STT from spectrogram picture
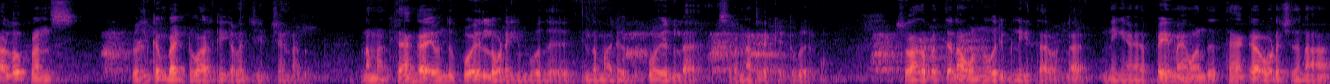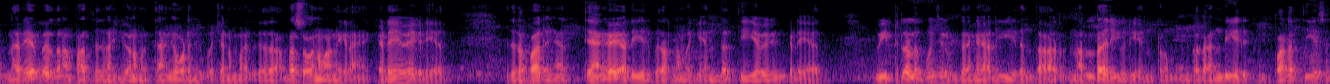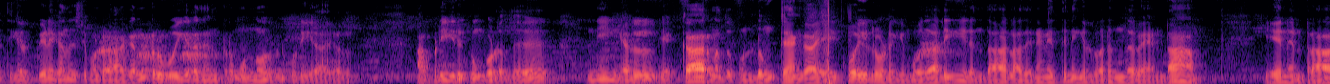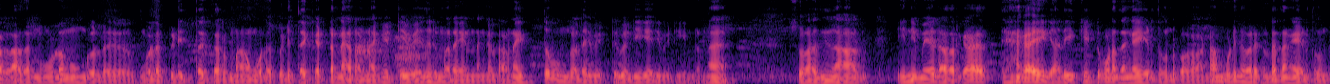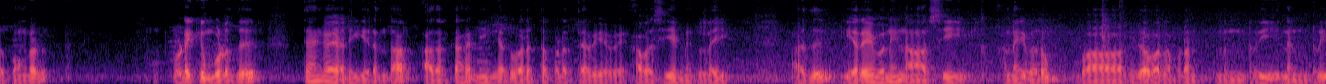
Hello friends welcome back to Vazhkai Kalanjiyam channel நம்ம தேங்காய் வந்து கோயிலில் உடைக்கும் போது இந்த மாதிரி வந்து கோயிலில் சில நேரத்தில் கெட்டு போயிருக்கும். ஸோ அதை பற்றிலாம் ஒன்றும் ஒரி பண்ணிக்க தேவையில்ல. நீங்கள் எப்பயுமே வந்து தேங்காய் உடைச்சதுன்னா நிறைய பேர் தான் நான் பார்த்துருக்கேன். ஐயோ நம்ம தேங்காய் உடஞ்சி போச்சு. நம்ம இதுக்கு அபசோகனமாக நினைக்கிறாங்க. கிடையவே கிடையாது. இதில் பாருங்கள் தேங்காய் அழுகி இருப்பதால் நமக்கு எந்த தீயவையும் கிடையாது. வீட்டில் பூஜை தேங்காய் அழுகி இருந்தால் நல்ல அறிகுறி என்றும் உங்கள் அண்டி இருக்கும் பல தீய சக்திகள் பீடை கந்திச்சு போன்ற அகன்று போகிறது என்றும் முன்னோர்கள் கூறுகிறார்கள். அப்படி இருக்கும் பொழுது நீங்கள் எக்காரணத்து கொண்டும் தேங்காயை கோயில் உடைக்கும் போது அழுகி இருந்தால் அதை நினைத்து நீங்கள் வருந்த வேண்டாம். ஏனென்றால் அதன் மூலம் உங்களை உங்களை பிடித்த கர்ம உங்களை பிடித்த கெட்ட நேரம் நெகட்டிவ் எதிர்மறை எண்ணங்கள் அனைத்தும் உங்களை விட்டு வெளியேறிவிடுகின்றன. ஸோ அதனால் இனிமேல் அதற்காக தேங்காயை அடி கெட்டுப்போன தேங்காயை எடுத்துக்கொண்டு போக வேண்டாம். முடிந்தவரை கண்ட தேங்காய் எடுத்துக்கொண்டு போங்கள். உடைக்கும் பொழுது தேங்காய் அழுகி இருந்தால் அதற்காக நீங்கள் வருத்தப்பட தேவையவே அவசியமில்லை. அது இறைவனின் ஆசி. அனைவரும் வாழ்க வளமுடன். நன்றி நன்றி.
